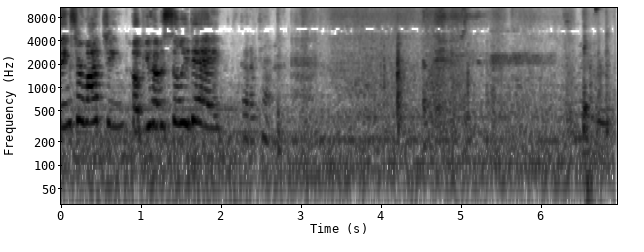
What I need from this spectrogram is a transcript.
Thanks for watching. Hope you have a silly day. Gotta.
